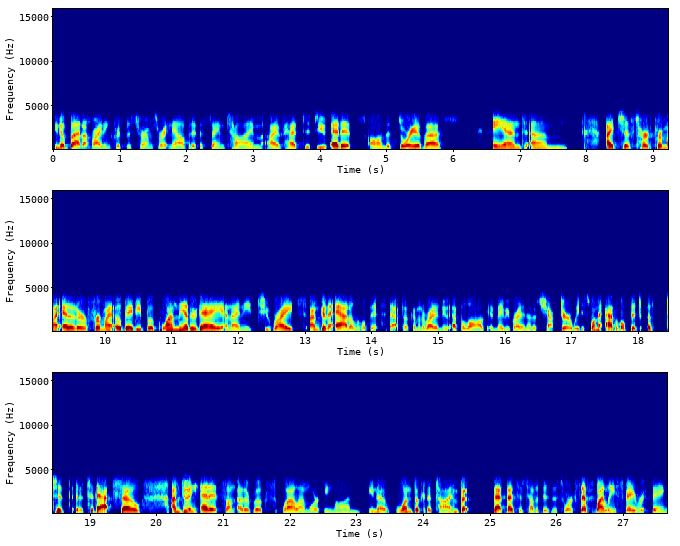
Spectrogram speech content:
you know, but I'm writing Christmas Charms right now, but at the same time, I've had to do edits on the story of us, and um, I just heard from my editor for my Oh Baby book one the other day, and I need to write. I'm going to add a little bit to that book. I'm going to write a new epilogue and maybe write another chapter. We just want to add a little bit of, to to that. So I'm doing edits on other books while I'm working on you know one book at a time. But that that's just how the business works. That's my least favorite thing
